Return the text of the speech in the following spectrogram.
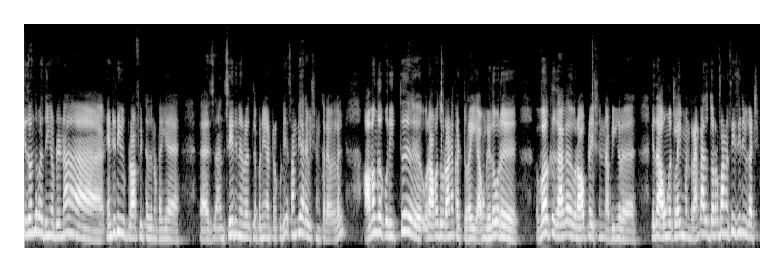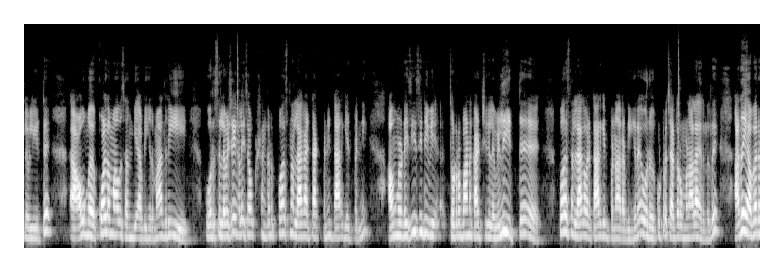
இது வந்து பார்த்திங்க அப்படின்னா என்டிடிவி ப்ராஃபிட் அதனுடைய செய்தி நிறுவனத்தில் பணியாற்றக்கூடிய சந்தியா ரவிசங்கர் அவர்கள் அவங்க குறித்து ஒரு அவதூறான கட்டுரை அவங்க ஏதோ ஒரு ஒர்க்குக்காக ஒரு ஆப்ரேஷன் அப்படிங்கிற இதை அவங்க கிளைம் பண்ணுறாங்க அது தொடர்பான சிசிடிவி காட்சிகளை வெளியிட்டு அவங்க கோலமாவு சந்தியா அப்படிங்கிற மாதிரி ஒரு சில விஷயங்களை சவுக் சங்கர் பர்சனலாக அட்டாக் பண்ணி டார்கெட் பண்ணி அவங்களுடைய சிசிடிவி தொடர்பான காட்சிகளை வெளியிட்டு பர்சனலாக அவரை டார்கெட் பண்ணார் அப்படிங்கிற ஒரு குற்றச்சாட்டு ரொம்ப நாளாக இருந்தது. அதை அவர்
